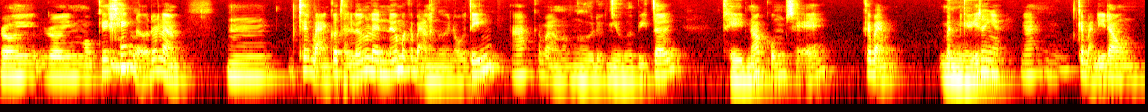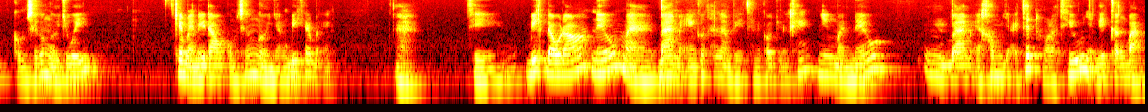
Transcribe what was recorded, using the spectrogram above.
rồi rồi một cái khác nữa đó là um, các bạn có thể lớn lên nếu mà các bạn là người nổi tiếng à, các bạn là người được nhiều người biết tới thì nó cũng sẽ các bạn mình nghĩ thôi nha các bạn đi đâu cũng sẽ có người chú ý các bạn đi đâu cũng sẽ có người nhận biết các bạn. À, thì biết đâu đó nếu mà ba mẹ có thể làm việc thì là câu chuyện khác nhưng mà nếu ba mẹ không giải thích hoặc là thiếu những cái cân bằng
